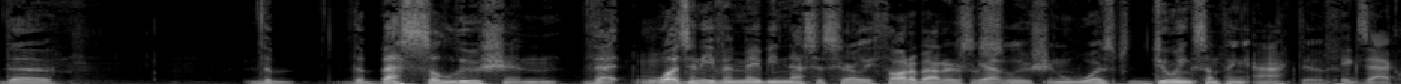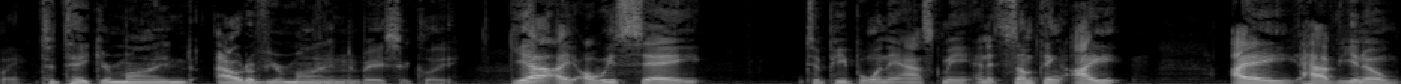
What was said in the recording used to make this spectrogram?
the the the best solution that wasn't even maybe necessarily thought about as a Mm. Yeah. solution was doing something active Exactly. to take your mind out of your mind Mm. basically. Yeah, I always say to people when they ask me, and it's something I I have, you know,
